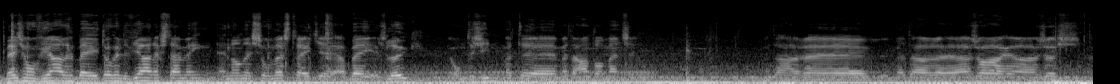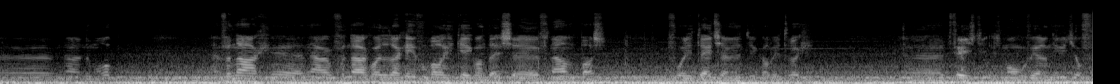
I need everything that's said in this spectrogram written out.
Bij zo'n verjaardag ben je toch in de verjaardagstemming en dan is zo'n wedstrijdje erbij is leuk om te zien met, met een aantal mensen. Haar met haar, uh, haar haar zus, uh, nou, noem maar op. En vandaag, nou, vandaag wordt er geen voetbal gekeken, want dat is vanavond pas. Voor die tijd zijn we natuurlijk alweer terug. het feestje is maar ongeveer een uurtje of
